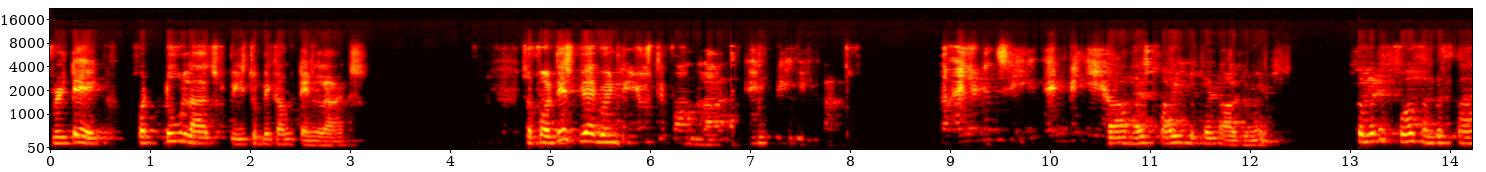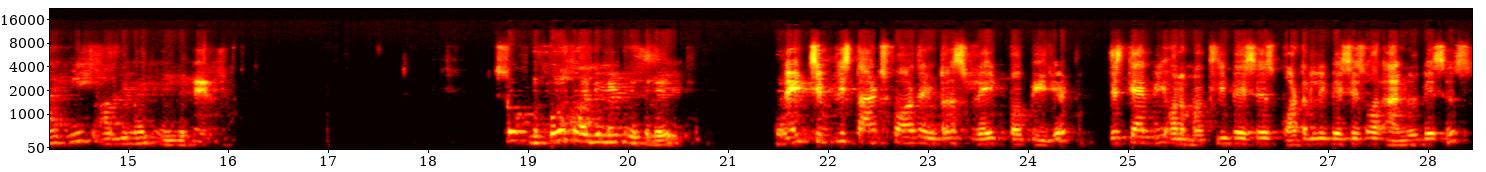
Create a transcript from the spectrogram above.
it will take for 2 lakhs rupees to become 10 lakhs. So for this, we are going to use the formula NPER. Now, as you can see, NPER has five different arguments. So let us first understand each argument in detail. So the first argument is rate. Rate simply stands for the interest rate per period. This can be on a monthly basis, quarterly basis, or annual basis.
